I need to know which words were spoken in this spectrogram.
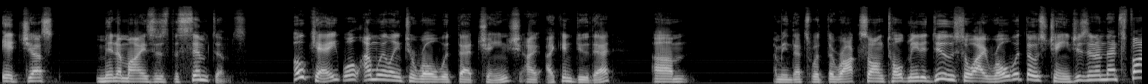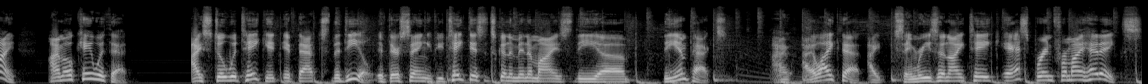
It just minimizes the symptoms. Okay, well, I'm willing to roll with that change. I, I can do that. Um, I mean, that's what the rock song told me to do. So I roll with those changes, and that's fine. I'm okay with that. I still would take it if that's the deal. If they're saying if you take this, it's going to minimize the uh, the impacts. I, I like that. I same reason I take aspirin for my headaches.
